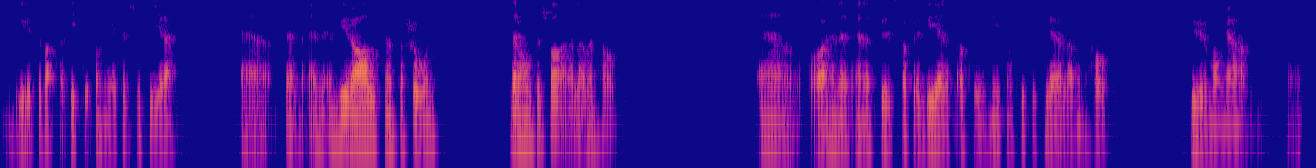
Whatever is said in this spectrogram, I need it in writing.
blivit debattartikel på Nyheter 24. Eh, sen en, en viral sensation där hon försvarar Love and Hope. Eh, och hennes, hennes budskap är dels okej, ni som kritiserar Love and Hope hur många eh,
